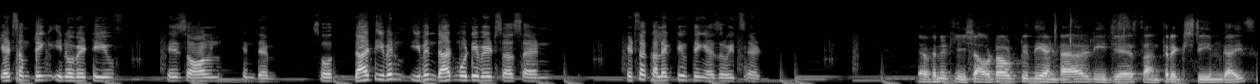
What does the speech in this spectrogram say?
get something innovative is all in them. So that even even that motivates us and it's a collective thing as rohit said. Definitely. Shout out to the entire djs antriksh team guys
